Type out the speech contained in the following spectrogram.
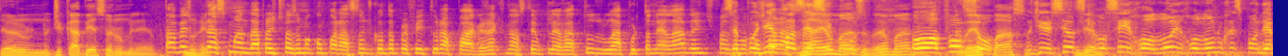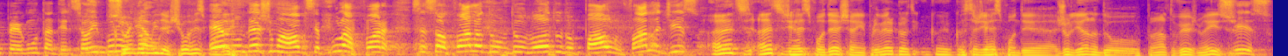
eu, de cabeça eu não me lembro. Talvez não pudesse lembro. mandar para a gente fazer uma comparação de quanto a prefeitura paga, já que nós temos que levar tudo lá por tonelada, a gente fazer você uma podia comparação. Fazer não, eu mando, eu mando. Ô, Afonso, eu passo, o Dirceu disse que você enrolou, enrolou, não responder a pergunta dele. Você é um embrulhão. O senhor não me deixou responder. Eu não deixo uma obra, você pula fora, você só fala do, do lodo do Paulo, fala disso. Antes, antes de responder, Chain, primeiro gostaria de responder a Juliana do Planalto Verde, não é isso? Isso.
